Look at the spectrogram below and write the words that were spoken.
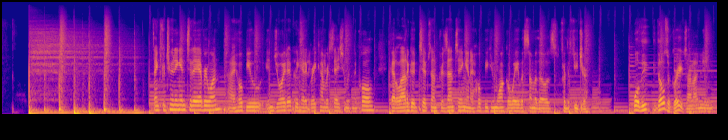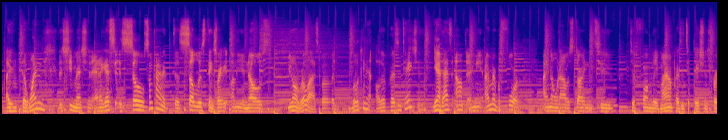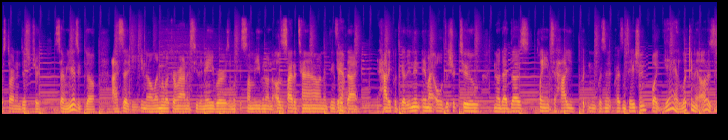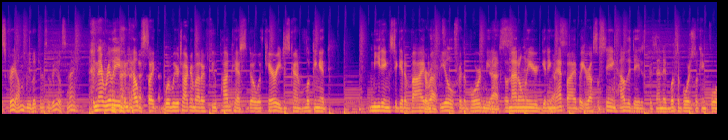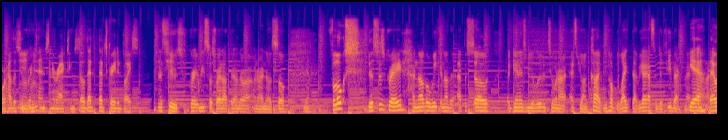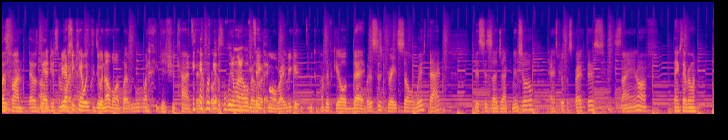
Thanks for tuning in today, everyone. I hope you enjoyed it. We had a great conversation with Nicole, got a lot of good tips on presenting, and I hope you can walk away with some of those for the future. Well, the, those are great, John. I mean, I, mm-hmm. the one that she mentioned, and I guess it's so sometimes the subtlest things right under your nose you don't realize, but looking at other presentations, yeah, that's out there. I mean, I remember before, I know when I was starting to to formulate my own presentations, first starting in district seven years ago, I said, you know, let me look around and see the neighbors and look at some even on the other side of town and things yeah. like that, and how they put together. And then in my old district too, you know, that does play into how you put in present presentation. But yeah, looking at others is great. I'm gonna be looking at some videos tonight. And that really even helps, like what we were talking about a few podcasts ago with Carrie, just kind of looking at meetings to get a vibe Correct. and feel for the board meeting. Yes. So not only you're getting yes. that vibe, but you're also seeing how the data is presented, what the board's looking for, how the mm-hmm. superintendent's mm-hmm. interacting. So that that's great advice. That's huge. Great resource right out there under our, under our notes. So, yeah. folks, this is great. Another week, another episode. Again, as we alluded to in our SB Uncut, we hope you liked that. We got some good feedback from that. Yeah, that was fun. That was. Um, we had to do some. We actually can't wait to do another one, but we want to give you content. we, we, don't want to overload take home, right? We could we could pontificate all day, but this is great. So with that, This is uh, Jack Mitchell, SBO Perspectives, signing off. Thanks, everyone.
